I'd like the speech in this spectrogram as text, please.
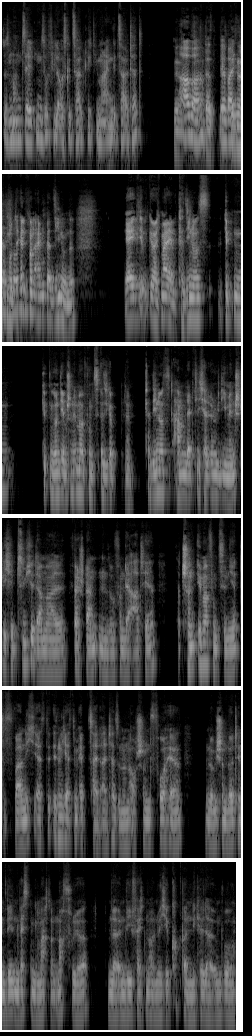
dass man selten so viel ausgezahlt kriegt, wie man eingezahlt hat. Ja, aber das, das wer weiß das Modell schon. von einem Casino, ne? Ja, ich, genau, ich meine, Casinos gibt einen, gibt einen Grund, die haben schon immer funktioniert. Also ich glaube, ne, Casinos haben letztlich halt irgendwie die menschliche Psyche da mal verstanden, so von der Art her. Das hat schon immer funktioniert. Das war nicht erst, ist nicht erst im App-Zeitalter, sondern auch schon vorher haben, glaube ich, schon Leute im Wilden Westen gemacht und noch früher. Haben da irgendwie vielleicht noch irgendwelche Kupfernickel da irgendwo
